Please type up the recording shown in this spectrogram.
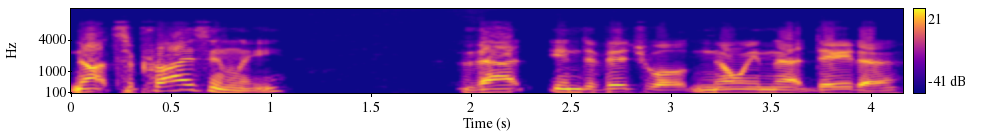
Not surprisingly, that individual knowing that data,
